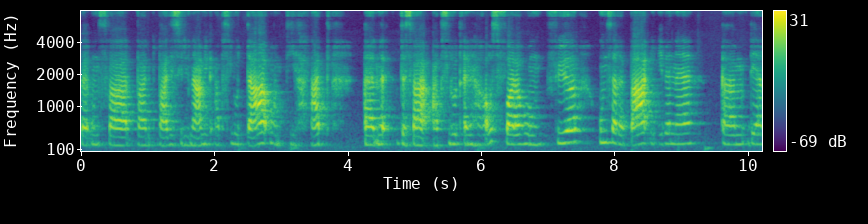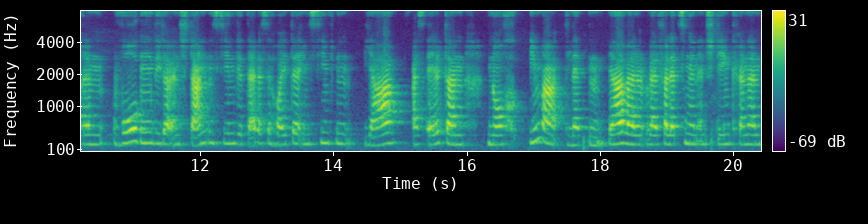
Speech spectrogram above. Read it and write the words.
bei uns war, war, war diese Dynamik absolut da und die hat, äh, ne, das war absolut eine Herausforderung für unsere Bar-Ebene, ähm, deren Wogen, die da entstanden sind, wir teilweise heute im siebten Jahr als Eltern noch immer glätten, ja, weil, weil Verletzungen entstehen können,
